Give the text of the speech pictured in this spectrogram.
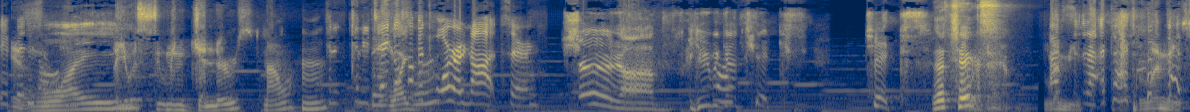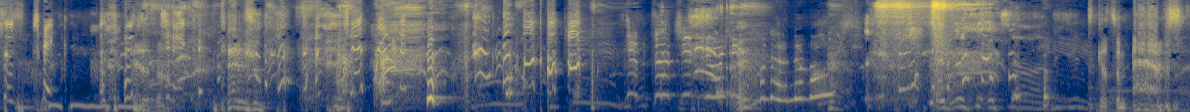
Favorite Is- Why? Are you assuming genders now? Hmm? Can, can you take us on the tour or not, sir? Sure. Uh, here we got chicks. Chicks. Is that chicks? Damn. Let me. That's, that, that, Let me. that says tick. That is a. That is a. It's, it's, it's uh, the, It's got some abs.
